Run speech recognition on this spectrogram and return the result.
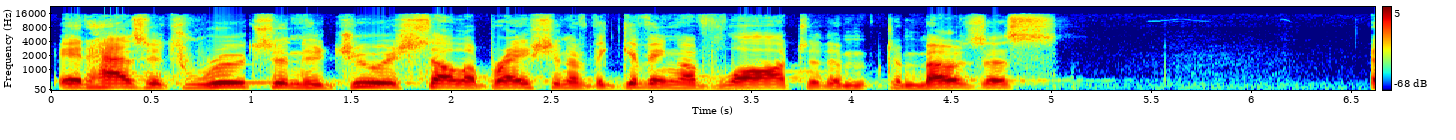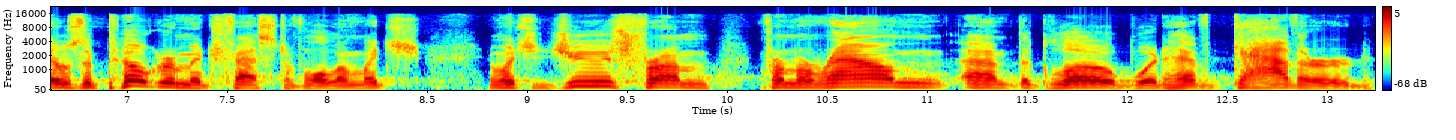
It has its roots in the Jewish celebration of the giving of law to, the, to Moses. It was a pilgrimage festival in which, in which Jews from, from around um, the globe would have gathered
